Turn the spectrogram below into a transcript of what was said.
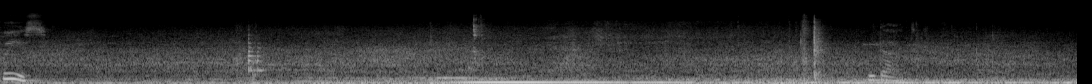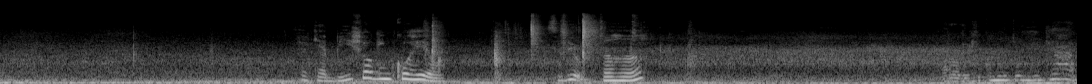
Foi isso. Cuidado. Que é bicho ou alguém correu? Você viu? Aham. Cara, olha aqui como eu tô arrepiado.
